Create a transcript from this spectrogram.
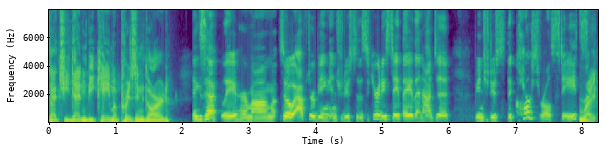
that she then became a prison guard? Exactly. Her mom. So after being introduced to the security state, they then had to be introduced to the carceral state. Right.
